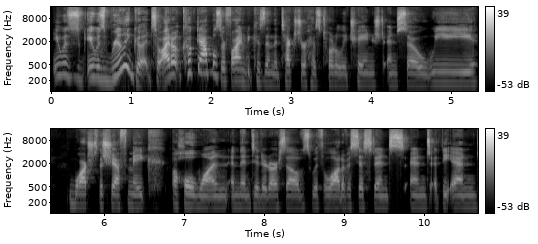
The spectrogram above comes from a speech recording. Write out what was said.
It was it was really good. So I don't cooked apples are fine because then the texture has totally changed and so we watched the chef make a whole one and then did it ourselves with a lot of assistance and at the end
